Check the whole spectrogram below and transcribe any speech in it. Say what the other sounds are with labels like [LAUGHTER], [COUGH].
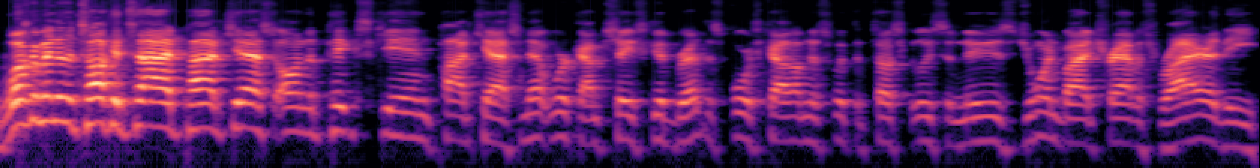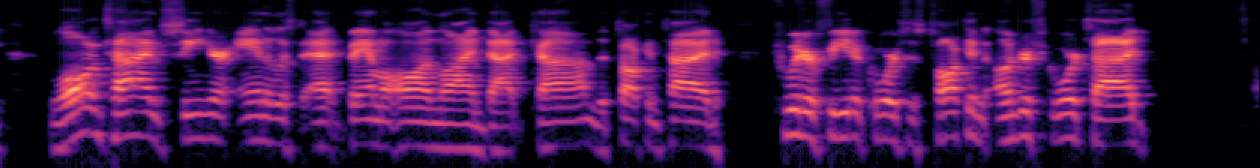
Welcome into the Talking Tide podcast on the Pigskin Podcast Network. I'm Chase Goodbread, the sports columnist with the Tuscaloosa News, joined by Travis Reier, the longtime senior analyst at BamaOnline.com. The Talking Tide Twitter feed, of course, is talking underscore tide.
